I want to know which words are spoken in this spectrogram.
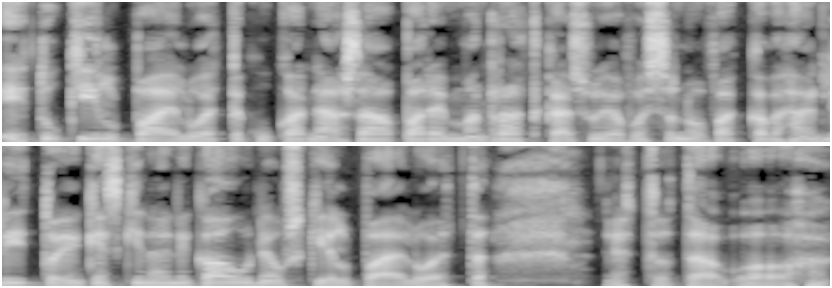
etukilpailu, että kuka nämä saa paremman ratkaisun. Ja voisi sanoa vaikka vähän liittojen keskinäinen kauneuskilpailu, että, että tota, äh,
